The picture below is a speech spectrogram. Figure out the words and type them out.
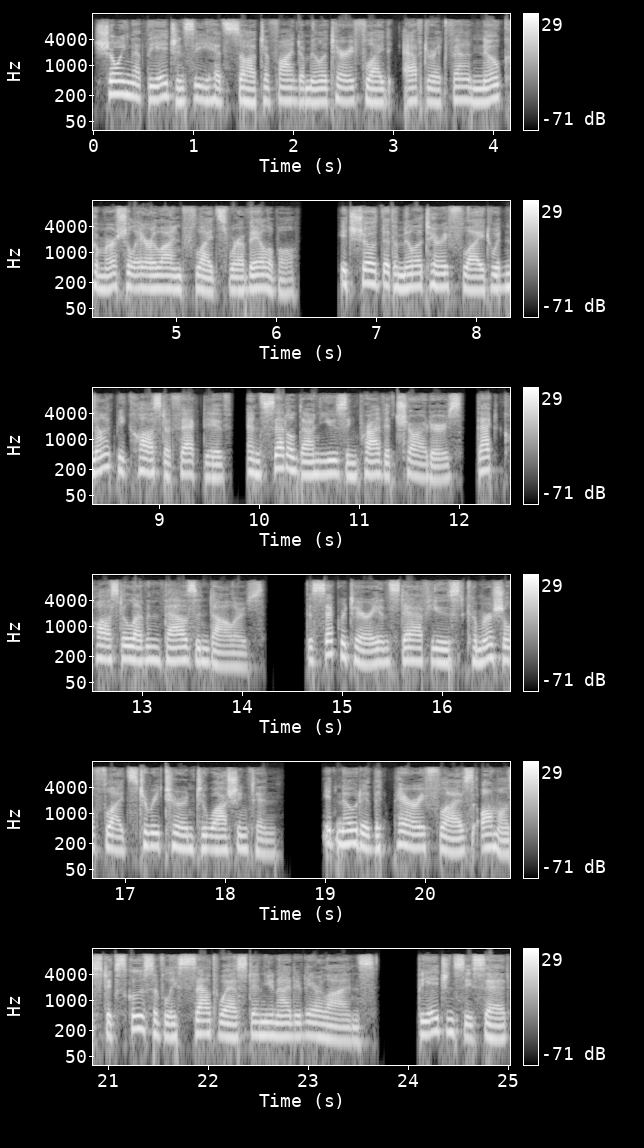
showing that the agency had sought to find a military flight after it found no commercial airline flights were available. It showed that the military flight would not be cost-effective and settled on using private charters that cost $11,000. The secretary and staff used commercial flights to return to Washington. It noted that Perry flies almost exclusively Southwest and United Airlines. The agency said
